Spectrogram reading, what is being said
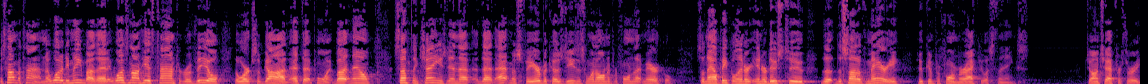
It's not my time. Now what did he mean by that? It was not his time to reveal the works of God at that point. But now, something changed in that, that atmosphere because Jesus went on and performed that miracle. So now people are introduced to the, the son of Mary who can perform miraculous things. John chapter 3.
